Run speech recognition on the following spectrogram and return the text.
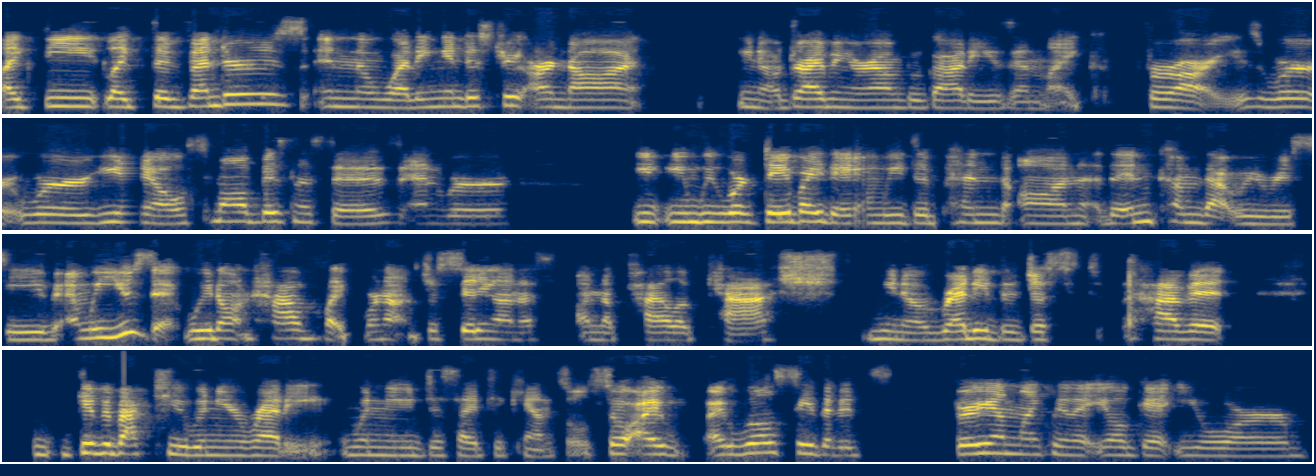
Like the like the vendors in the wedding industry are not you know driving around bugattis and like ferraris. We're we're you know small businesses and we're you, we work day by day and we depend on the income that we receive and we use it. We don't have like we're not just sitting on a on a pile of cash you know ready to just have it give it back to you when you're ready when you decide to cancel. So i i will say that it's very unlikely that you'll get your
